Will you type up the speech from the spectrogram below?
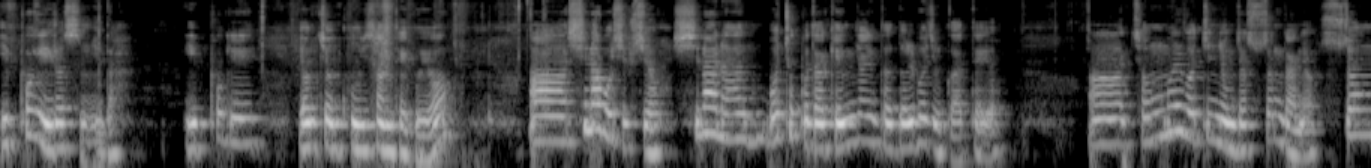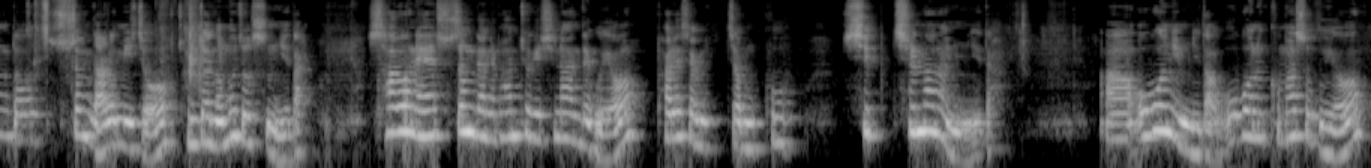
이 폭이 이렇습니다. 이 폭이 0.9 이상 되고요. 아, 신화 보십시오. 신화는 모촉보다 굉장히 더 넓어질 것 같아요. 아, 정말 멋진 종자 수정단요. 수정도 수정 나름이죠. 종자 너무 좋습니다. 4원에 수정단엽 한쪽에 신화한대고요. 8에서 0.9, 17만원입니다. 아, 5번입니다. 5번은 금화수고요.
